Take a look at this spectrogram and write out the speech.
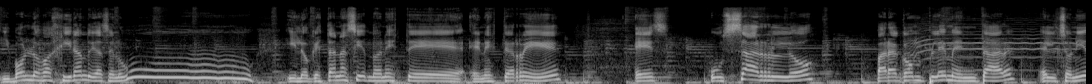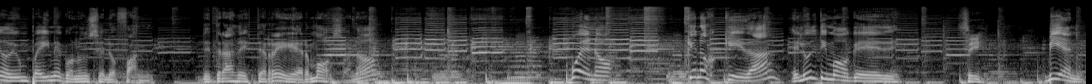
y vos los vas girando y hacen "Uh", y lo que están haciendo en este en este reggae es usarlo para complementar el sonido de un peine con un celofán detrás de este reggae hermoso, ¿no? Bueno, ¿qué nos queda? El último que Sí. bien,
